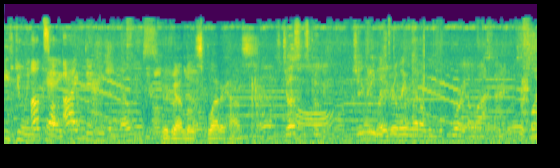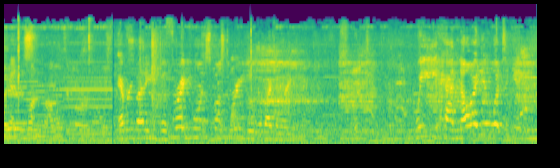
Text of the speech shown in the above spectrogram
He's doing okay. I didn't even notice. We've got a little Splatterhouse. Justin's cooking. When he was really little, we worried a lot about it. We had fun problems at work. Everybody, the thread you weren't supposed to read, you go back and read it. We had no idea what to get you,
